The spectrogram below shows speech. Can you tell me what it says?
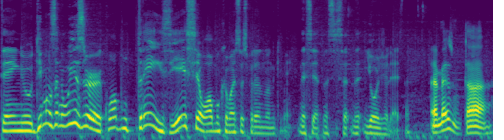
Tenho Demons and Wizard com o álbum 3, e esse é o álbum que eu mais tô esperando no ano que vem. Nesse, nesse, e hoje, aliás, né? É mesmo? Tá.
